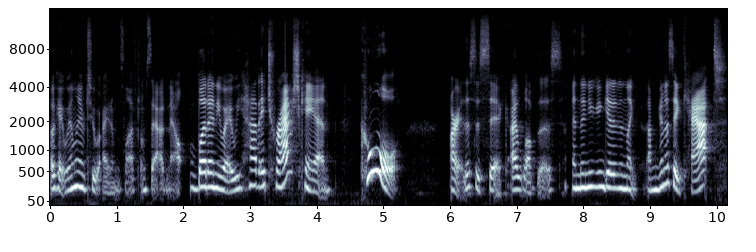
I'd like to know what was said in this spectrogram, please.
Okay, we only have two items left. I'm sad now. But anyway, we have a trash can. Cool. All right, this is sick. I love this. And then you can get it in like, I'm going to say cat.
